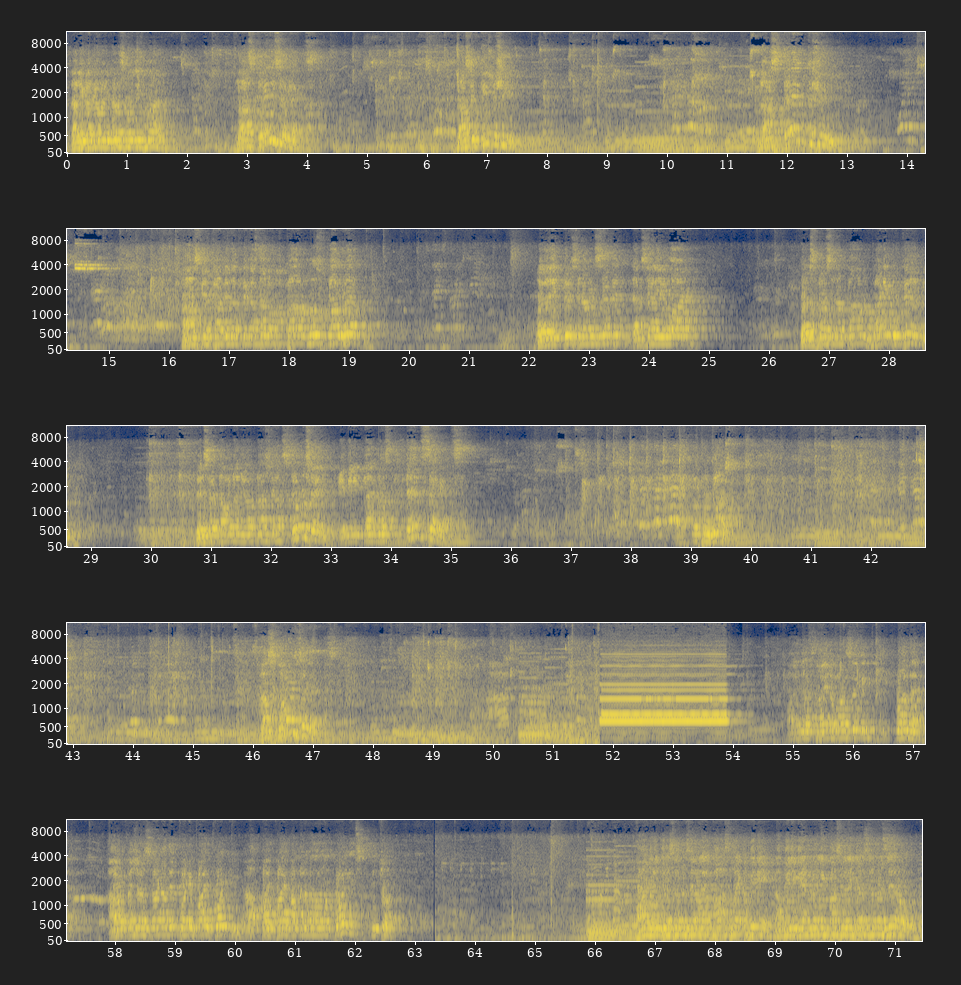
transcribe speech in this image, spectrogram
Dalikan kami dito sa unit Last 20 seconds. Last 15 machine. Następny Asket kandidat Bekastarov Pavlos Pavlov. Oil Rangers number 7, Damsel UR. First personal foul, running for penalty. This are down on your blast shots, double shading. A minute time plus 10 seconds. Number 1. That's nine seconds. Only that's nine of one second further. Our official score natin 45-40 at 5-5 ang kalaban ng points dito. Bawal yung jersey number 0 kaya pass may Kapini. Kapini ganyan playing pass with jersey number 0.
